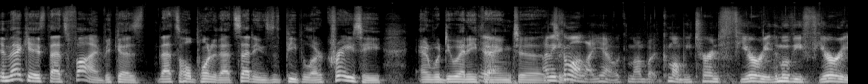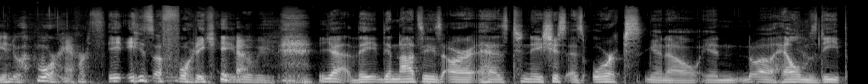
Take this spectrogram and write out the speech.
In that case, that's fine because that's the whole point of that setting is that people are crazy and would do anything to. I mean, to- come on, like, yeah, come on, but come on, we turned Fury, the movie Fury, into a Warhammer. Thing. It is a 40k Yeah. movie. Yeah, the the Nazis are as tenacious as orcs, you know, in uh, Helm's Deep.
